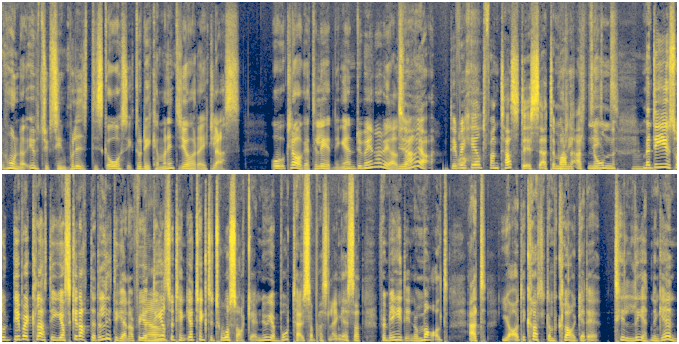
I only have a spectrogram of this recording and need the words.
hon har uttryckt sin politiska åsikt och det kan man inte göra i klass. Och klaga till ledningen, du menar det alltså? Ja, ja. Det var Åh. helt fantastiskt att, man, att någon... Mm. Men det är ju så, det var klart, jag skrattade lite grann för jag, Ja. dels så tänk, jag tänkte två saker. Nu har jag bott här så pass länge så att för mig är det normalt att ja, det är klart att de klagade till ledningen.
